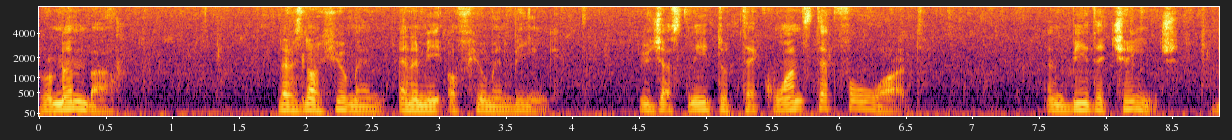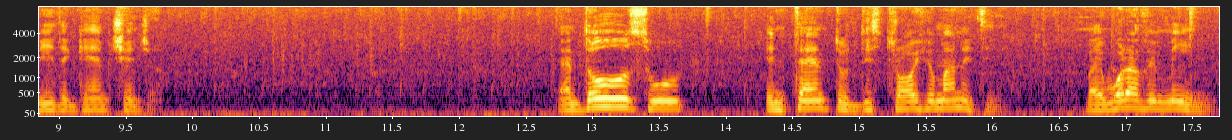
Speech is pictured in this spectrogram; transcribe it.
Remember, there is no human enemy of human being. You just need to take one step forward and be the change, be the game changer. And those who intend to destroy humanity by whatever means,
